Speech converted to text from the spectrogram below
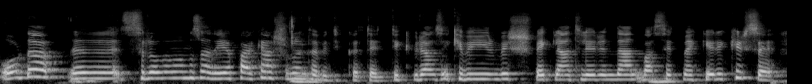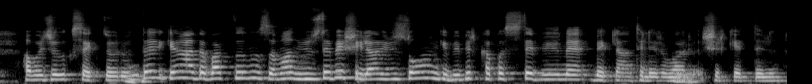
Orada e, sıralamamızı hani yaparken şuna Evet. tabii dikkat ettik. Biraz 2025 beklentilerinden bahsetmek gerekirse havacılık sektöründe genelde baktığınız zaman %5 ila %10 gibi bir kapasite büyüme beklentileri var Evet. şirketlerin.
